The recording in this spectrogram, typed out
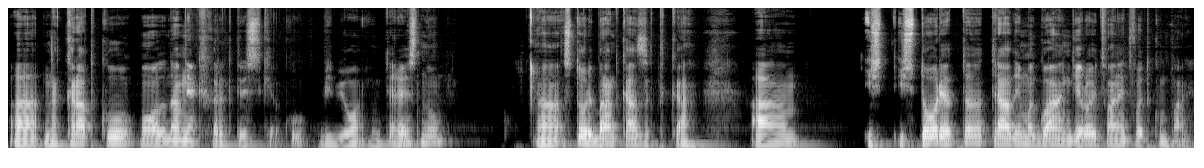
А, накратко, мога да дам някакви характеристики, ако би било интересно. А, StoryBrand казах така. А, историята трябва да има главен герой, това не е твоята компания.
